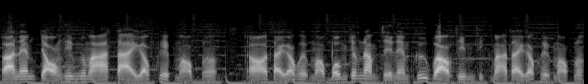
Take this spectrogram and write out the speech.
Và anh em chọn thêm cái mã tài gốc hiệp một nữa đó tài góc hiệp 1 4.5 thì anh em cứ vào thêm cái mã tài góc hiệp 1 nữa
